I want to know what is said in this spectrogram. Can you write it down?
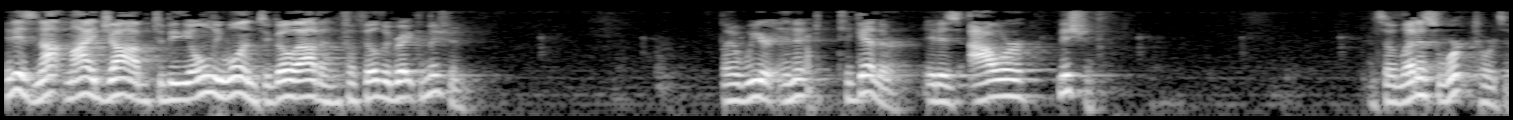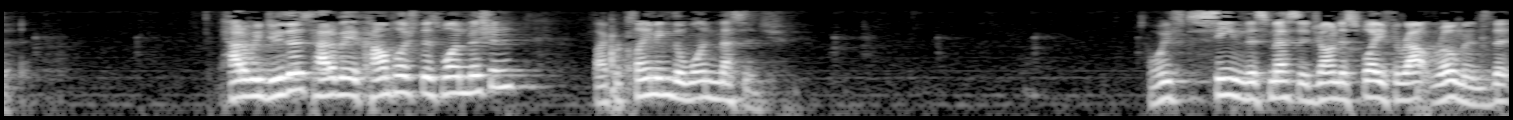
It is not my job to be the only one to go out and fulfill the Great Commission. But we are in it together. It is our mission. And so let us work towards it. How do we do this? How do we accomplish this one mission? By proclaiming the one message. We've seen this message on display throughout Romans that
